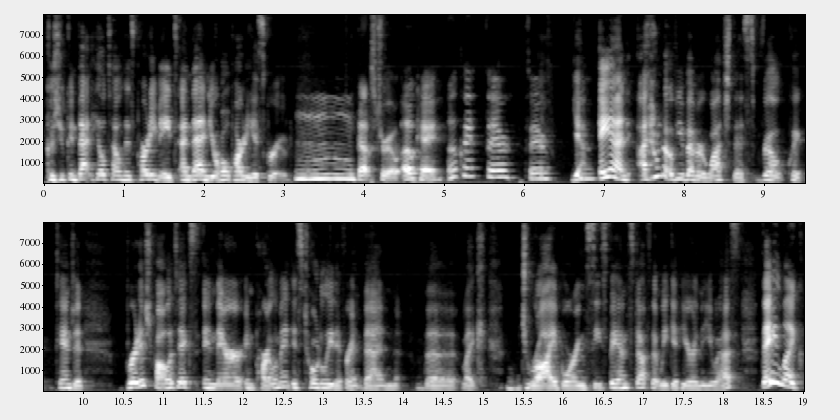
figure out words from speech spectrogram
because you can bet he'll tell his party mates and then your whole party is screwed Mm, that's true. Okay. Okay. Fair. Fair. Yeah. Mm-hmm. And I don't know if you've ever watched this real quick tangent. British politics in their in parliament is totally different than the like dry boring C-SPAN stuff that we get here in the US. They like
